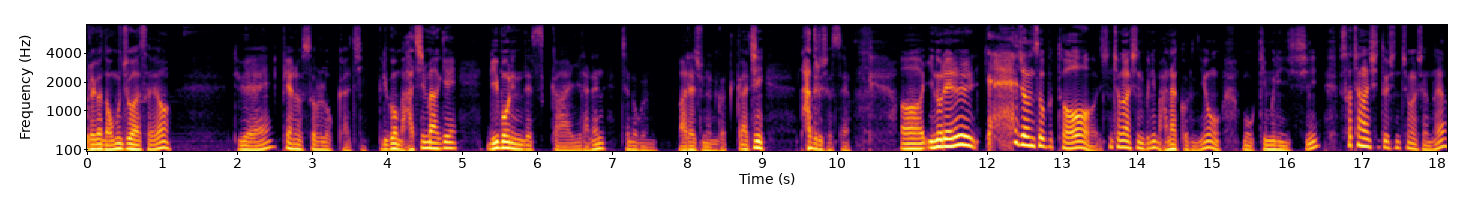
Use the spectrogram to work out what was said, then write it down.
노래가 너무 좋아서요. 뒤에 피아노 솔로까지. 그리고 마지막에 Ribbon in the Sky라는 제목을 말해주는 것까지 다 들으셨어요. 어, 이 노래를 예전서부터 신청하신 분이 많았거든요. 뭐, 김은희 씨, 서창한 씨도 신청하셨나요?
